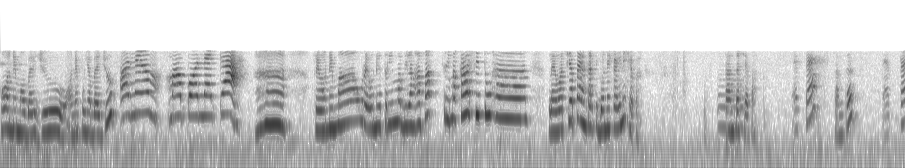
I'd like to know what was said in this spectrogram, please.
Oh, One mau baju. One punya baju? Ona mau boneka. Ah, Reone mau, Reone terima bilang apa? Terima kasih Tuhan. Lewat siapa yang kasih boneka ini siapa? Tante siapa? Tete, Tante? tete,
